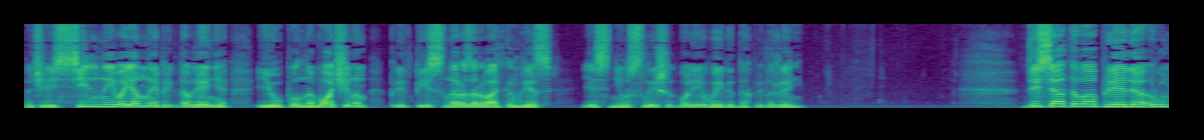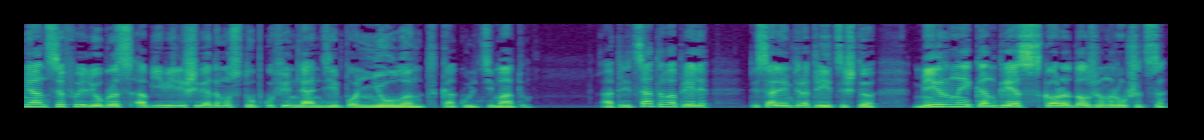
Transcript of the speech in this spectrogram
Начались сильные военные приготовления, и уполномоченным предписано разорвать Конгресс, если не услышат более выгодных предложений. 10 апреля Румянцев и Любрас объявили шведам уступку Финляндии по Нюланд как ультиматум. А 30 апреля писали императрице, что мирный конгресс скоро должен рушиться,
